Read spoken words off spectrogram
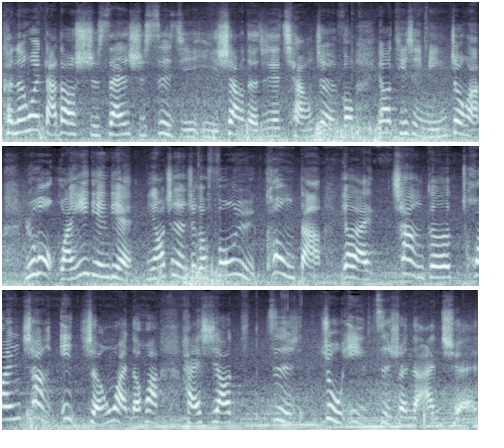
可能会达到十三、十四级以上的这些强阵风，要提醒民众啊，如果晚一点点，你要趁着这个风雨空档要来唱歌欢唱一整晚的话，还是要自注意自身的安全。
